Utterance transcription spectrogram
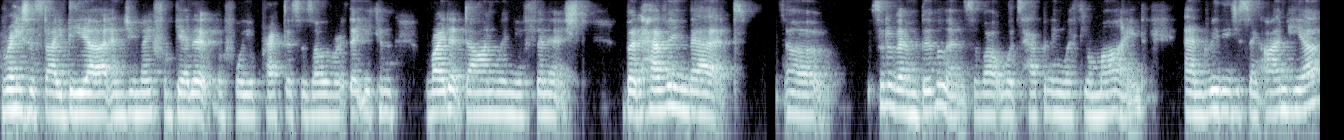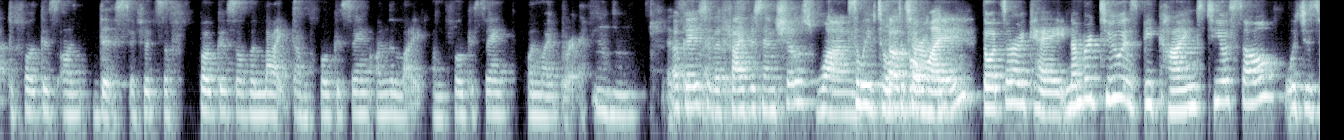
greatest idea and you may forget it before your practice is over that you can write it down when you're finished. But having that uh, sort of ambivalence about what's happening with your mind and really just saying i'm here to focus on this. If it's a focus of a light i'm focusing on the light. I'm focusing on my breath. Mm-hmm. okay so the five essentials. One so we've talked about one. okay. thoughts are okay. Number two is be kind to yourself which is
